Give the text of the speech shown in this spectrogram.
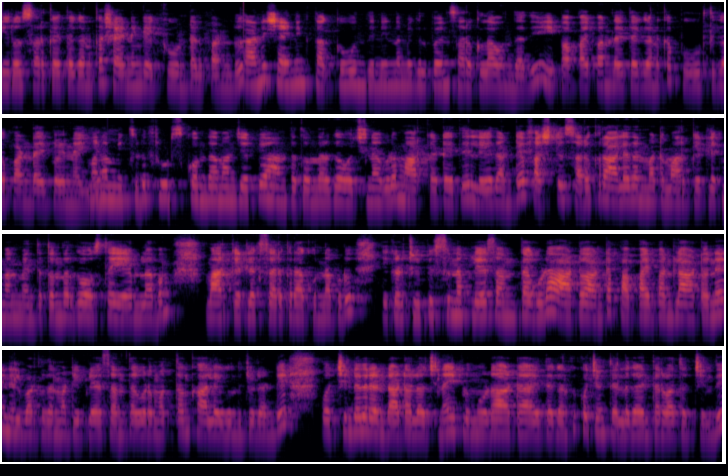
ఈ రోజు సరుకు అయితే కనుక షైనింగ్ ఎక్కువ ఉంటుంది పండు. కానీ షైనింగ్ తక్కువ ఉంది. నిన్న మిగిలిపోయిన సరుకులా ఉంది అది. ఈ పప్పాయి పండ్లు అయితే కనుక పూర్తిగా పండు అయిపోయినాయి. మనం మిక్స్డ్ ఫ్రూట్స్ కొందామని చెప్పి అంత తొందరగా వచ్చినా కూడా మార్కెట్ అయితే లేదంటే ఫస్ట్ సరుకు రాలేదన్నమాట మార్కెట్లోకి. మనం ఎంత తొందరగా వస్తే ఏం లాభం? మార్కెట్లోకి సరుకు రాకున్నప్పుడు ఇక్కడ చూపిస్తున్న ప్లేస్ అంతా కూడా ఆటో అంటే పప్పాయి పండ్ల ఆటోనే నిలబడుతుంది ఈ ప్లేస్ అంతా కూడా. మొత్తం ఖాళీగా ఉంది చూడండి. వచ్చిండేది రెండు ఆటోలు వచ్చినాయి. ఇప్పుడు మూడో ఆటో అయితే కనుక కొంచెం తెల్లగా అయిన తర్వాత వచ్చింది.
